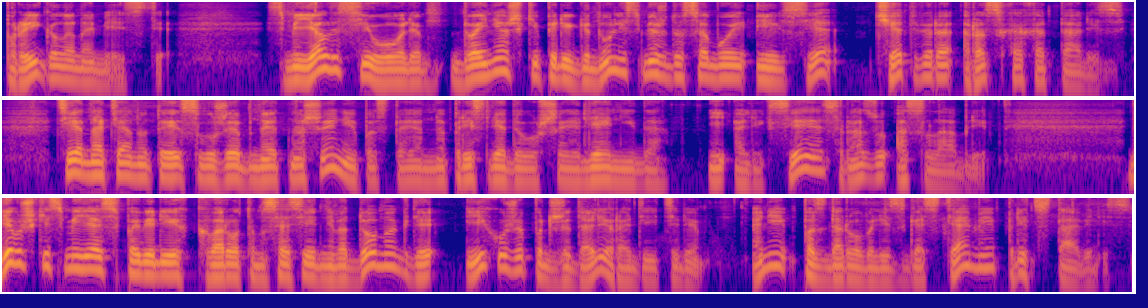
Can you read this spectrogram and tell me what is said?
прыгала на месте. Смеялась и Оля. Двойняшки переглянулись между собой, и все четверо расхохотались. Те натянутые служебные отношения, постоянно преследовавшие Леонида и Алексея, сразу ослабли. Девушки, смеясь, повели их к воротам соседнего дома, где их уже поджидали родители. Они поздоровались с гостями, представились.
